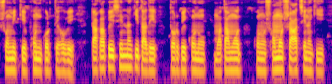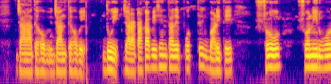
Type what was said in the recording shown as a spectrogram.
শ্রমিককে ফোন করতে হবে। টাকা পেয়েছেন নাকি তাদের তরফে কোনো মতামত, কোনো সমস্যা আছে নাকি জানাতে হবে, জানতে হবে। দুই, যারা টাকা পেয়েছেন তাদের প্রত্যেক বাড়িতে স্ব, স্বনির্ভর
